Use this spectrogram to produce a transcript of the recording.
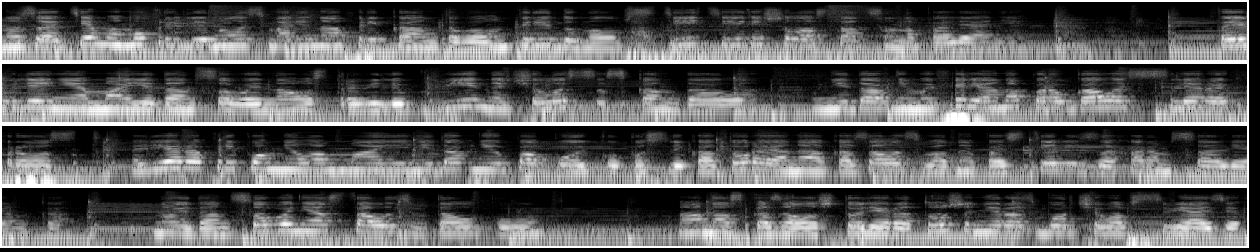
Но затем ему приглянулась Марина Африкантова, он передумал мстить и решил остаться на поляне. Появление Майи Донцовой на острове Любви началось со скандала. В недавнем эфире она поругалась с Лерой Фрост. Лера припомнила Майе недавнюю попойку, после которой она оказалась в одной постели с Захаром Соленко. Но и Донцова не осталась в долгу. Она сказала, что Лера тоже неразборчива в связях,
